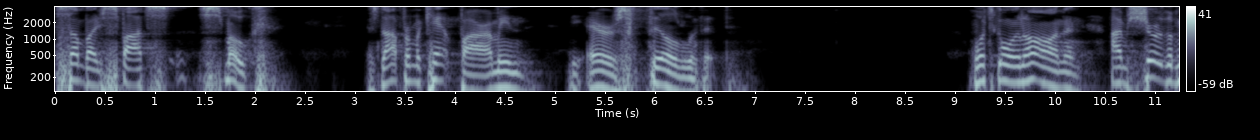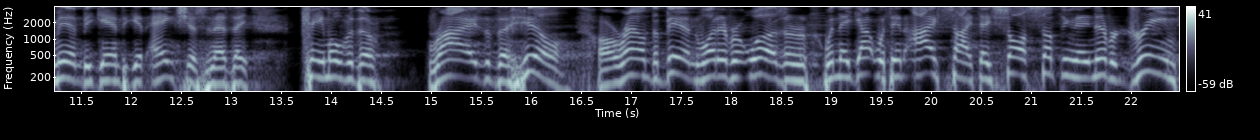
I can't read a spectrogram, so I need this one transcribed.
somebody spots smoke. It's not from a campfire. I mean, the air is filled with it. What's going on? And I'm sure the men began to get anxious. And as they came over the rise of the hill or around the bend, whatever it was, or when they got within eyesight, they saw something they never dreamed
